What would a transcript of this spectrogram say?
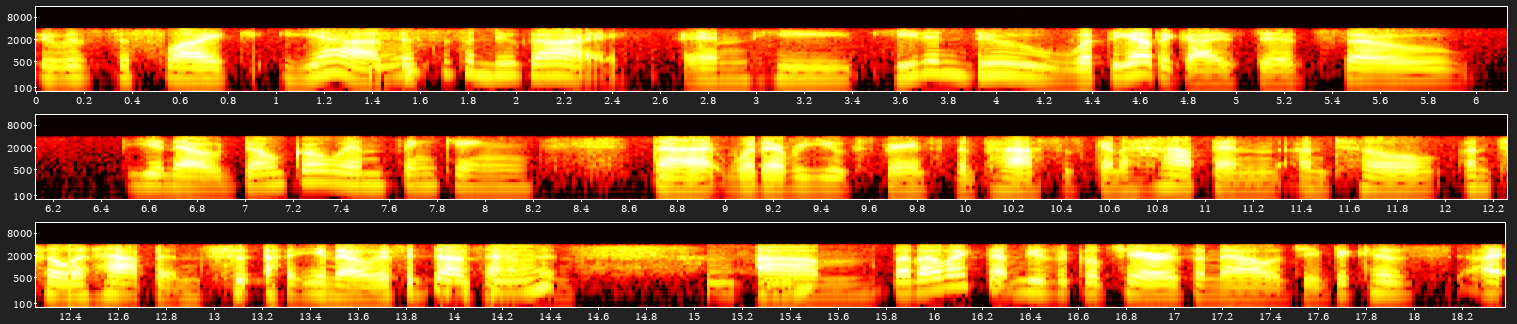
It was just like, yeah, Mhm. this is a new guy, and he he didn't do what the other guys did. So, you know, don't go in thinking that whatever you experienced in the past is going to happen until until it happens. you know, if it does Mhm. happen. Mhm. Um, but I like that musical chairs analogy because I,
